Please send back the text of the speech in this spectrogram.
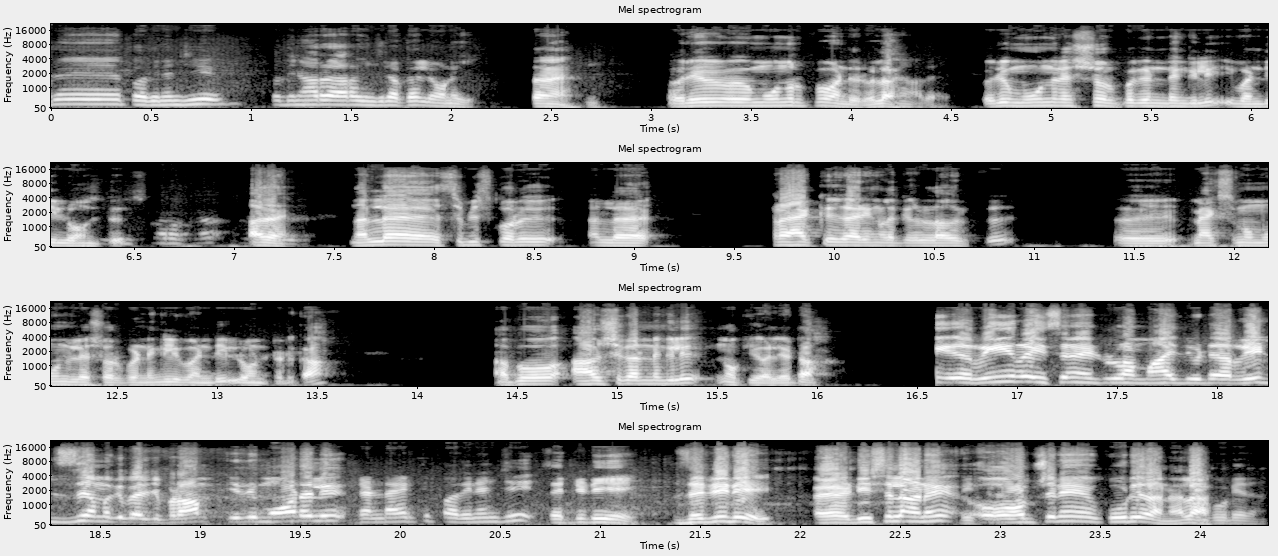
ഒരു പതിനഞ്ച് പതിനാറ് ആ റേഞ്ചിലൊക്കെ ലോൺ ചെയ്യും. ഒരു മൂന്ന് റുപ്യ വേണ്ടി വരും അല്ലേ? ഒരു മൂന്ന് ലക്ഷം റുപ്യ ഉണ്ടെങ്കിൽ ഈ വണ്ടി ലോൺ അതെ. നല്ല സിബിൽ സ്കോർ നല്ല ട്രാക്ക് കാര്യങ്ങളൊക്കെ ഉള്ളവർക്ക് മാക്സിമം മൂന്ന് ലക്ഷം റുപ്യ ഉണ്ടെങ്കിൽ ഈ വണ്ടി ലോൺ എടുക്കാം. അപ്പോൾ ആവശ്യക്കാരുണ്ടെങ്കിൽ നോക്കി കളി കേട്ടോ. റീ റൈസിനായിട്ടുള്ള മാജിയുടെ റിഡ്സ് നമുക്ക് പരിചയപ്പെടാം. ഇത് മോഡൽ രണ്ടായിരത്തി പതിനഞ്ച് set D I Z D diesel ആണ്. ഓപ്ഷന് കൂടിയതാണ് അല്ല? കൂടിയതാണ്.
